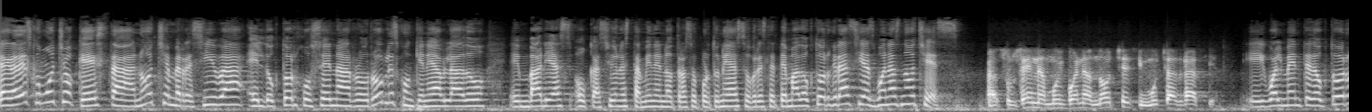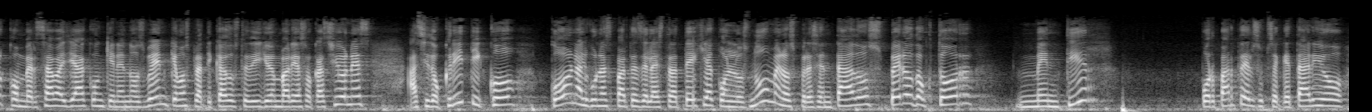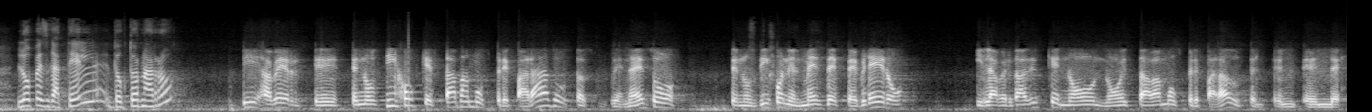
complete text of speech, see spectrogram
Le agradezco mucho que esta noche me reciba el doctor José Narro Robles, con quien he hablado en varias ocasiones, también en otras oportunidades sobre este tema. Doctor, gracias, buenas noches. Azucena, muy buenas noches y muchas gracias. Igualmente, doctor, conversaba ya con quienes nos ven, que hemos platicado usted y yo en varias ocasiones. Ha sido crítico con algunas partes de la estrategia, con los números presentados, pero doctor, mentir por parte del subsecretario López Gatel, doctor Narro. Sí, a ver, eh, se nos dijo que estábamos preparados, Azucena. Eso se nos dijo en el mes de febrero y la verdad es que no, no estábamos preparados. El, el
